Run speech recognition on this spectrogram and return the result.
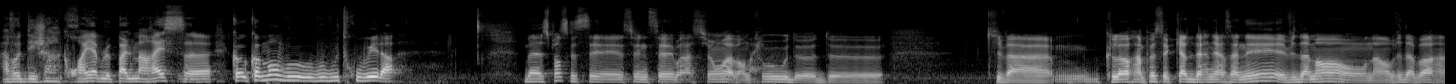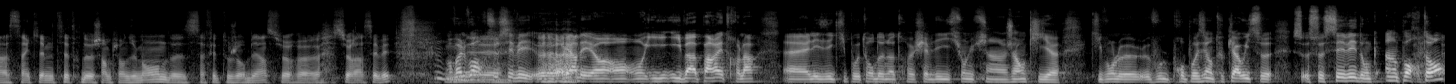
à votre déjà incroyable palmarès. Euh, comment vous, vous, trouvez là? Ben, Je pense que c'est une célébration avant tout de, de qui va clore un peu ces quatre dernières années. Évidemment, on a envie d'avoir un cinquième titre de champion du monde. Ça fait toujours bien sur, euh, sur un CV. On va le voir, ce CV. Euh, regardez, il, va apparaître là, euh, les équipes autour de notre chef d'édition, Lucien Jean, qui, qui vont le, vous le proposer. En tout cas, oui, ce, ce, CV donc important.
